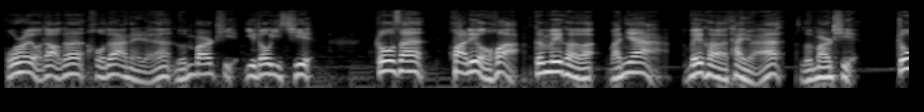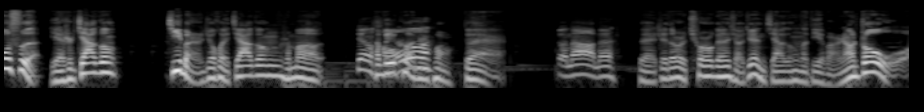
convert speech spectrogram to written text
胡说有道跟后端案内人轮班替，一周一期。周三话里有话跟微客玩家、微客探员轮班替。周四也是加更，基本上就会加更什么他微客那块对，这那的，对，这都是秋跟小俊加更的地方。然后周五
